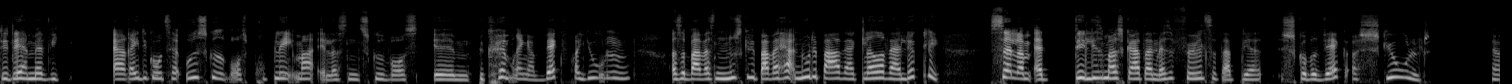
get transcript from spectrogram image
Det er det her med, at vi er rigtig gode til at udskyde vores problemer, eller sådan skyde vores øhm, bekymringer væk fra julen, og så bare være sådan, nu skal vi bare være her, nu er det bare at være glad og være lykkelig. Selvom at det ligesom også gør, at der er en masse følelser, der bliver skubbet væk og skjult. Ja,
